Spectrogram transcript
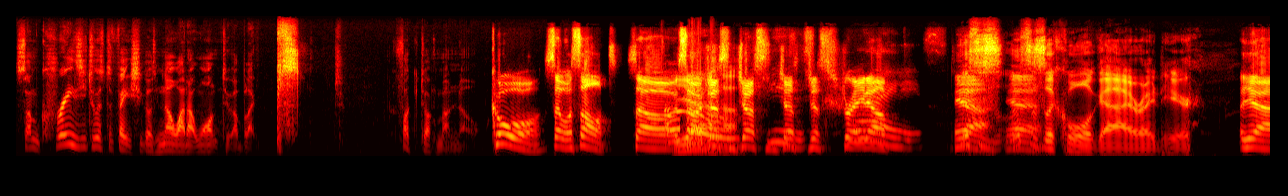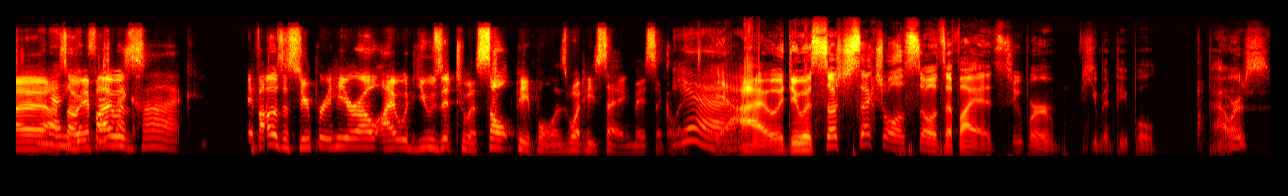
some crazy twist of fate, she goes, no, I don't want to. I'll be like, Psst. fuck you talking about no? Cool. So assault. So so Yeah. just just just Jesus just straight up. Christ. Yeah. this is yeah. this is a cool guy right here. yeah, yeah, You know, So if I was cock. if I was a superhero, I would use it to assault people, is what he's saying basically. yeah. Yeah, I would do with such sexual assaults if I had superhuman people powers.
